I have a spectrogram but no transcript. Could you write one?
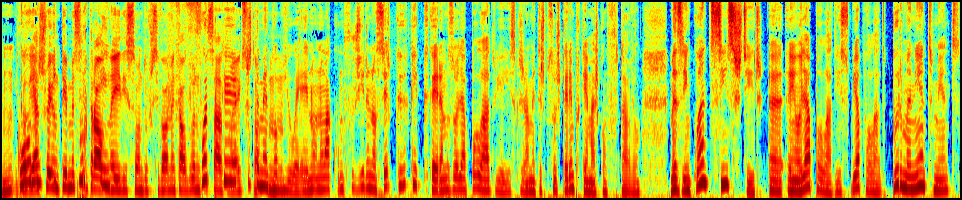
Hum, que, aliás, foi um tema central na edição do Festival Mental do ano passado, não é? é absolutamente questão... Hum. óbvio. É, não, não, há como fugir, a não ser que, que, que, queiramos olhar para o lado, e é isso que geralmente as pessoas querem porque é mais confortável. Mas enquanto se insistir uh, em olhar para o lado e subir para o lado permanentemente,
